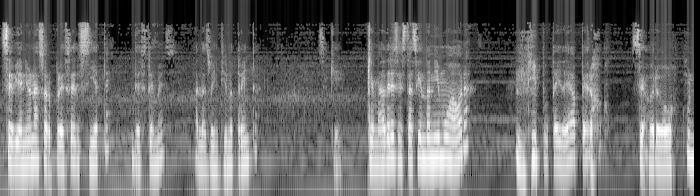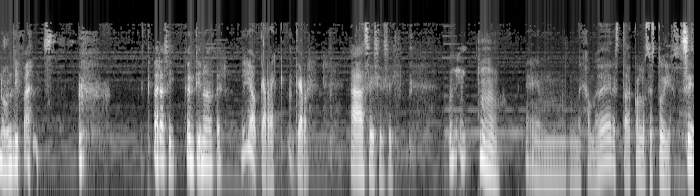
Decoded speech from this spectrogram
Se viene una sorpresa el 7 de este mes a las 21:30. Así que ¿qué madres está haciendo Nimo ahora? Ni puta idea, pero se abrió un OnlyFans. Ahora sí, continúa a ver. Digo, que re- que re- Ah, sí, sí, sí. Em, déjame ver, está con los estudios. Sí.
